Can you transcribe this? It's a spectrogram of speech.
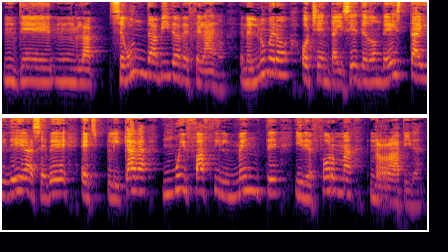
de mm, la segunda vida de Celano, en el número 87, donde esta idea se ve explicada muy fácilmente y de forma rápida.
